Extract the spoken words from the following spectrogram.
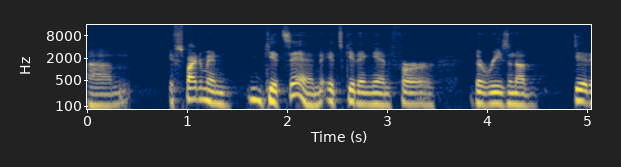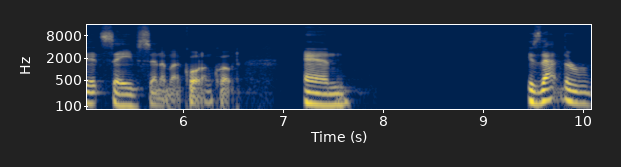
Um, if Spider Man gets in, it's getting in for the reason of did it save cinema, quote unquote. And is that the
